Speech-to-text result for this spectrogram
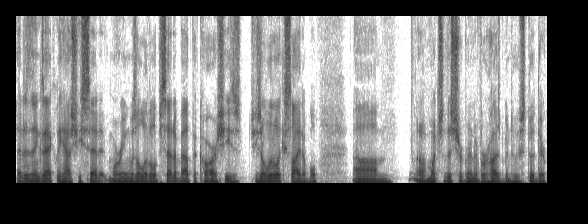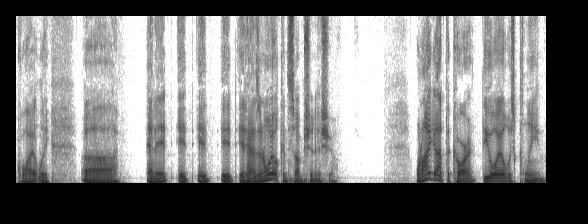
That isn't exactly how she said it. Maureen was a little upset about the car. She's she's a little excitable, um, uh, much to the chagrin of her husband, who stood there quietly. Uh, and it, it it it it has an oil consumption issue. When I got the car, the oil was clean.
